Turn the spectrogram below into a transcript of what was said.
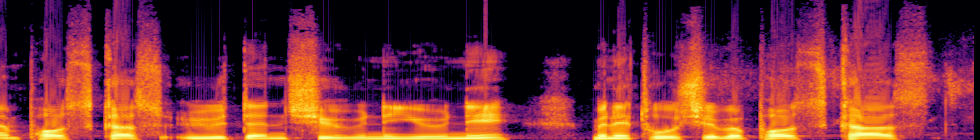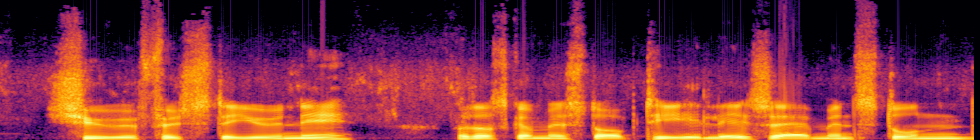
en postkast ut den 20. juni. Men jeg tror ikke det var postkast 21. juni. Og da skal vi stå opp tidlig, så er vi en stund,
